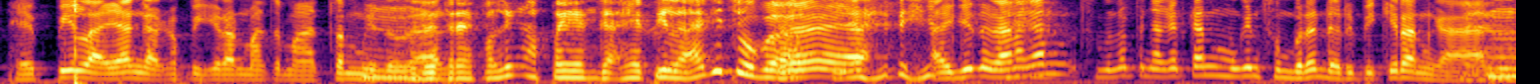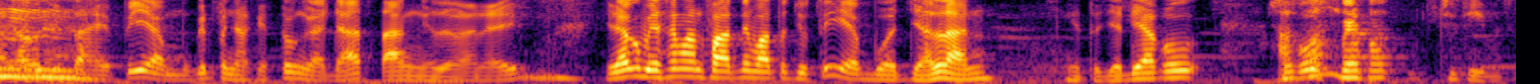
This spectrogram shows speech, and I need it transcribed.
happy lah ya nggak kepikiran macam-macam gitu Hmm, kan. Udah traveling apa yang nggak happy lagi coba? Eh, kayak gitu karena kan sebenarnya penyakit kan mungkin sumbernya dari pikiran kan. Kalau kita happy ya mungkin penyakit itu nggak datang gitu kan. Jadi, jadi aku biasa manfaatin waktu cuti ya buat jalan gitu. Jadi aku Satu aku berapa cuti Mas?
